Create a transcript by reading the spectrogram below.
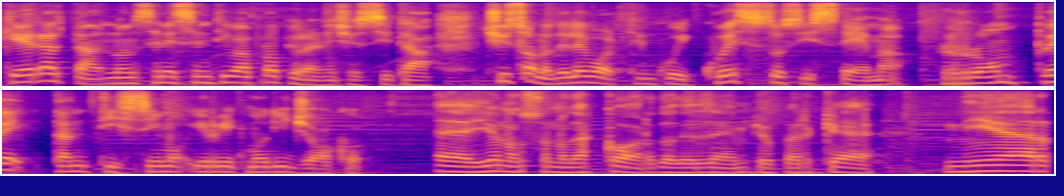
che in realtà non se ne sentiva proprio la necessità. Ci sono delle volte in cui questo sistema rompe tantissimo il ritmo di gioco. Eh, io non sono d'accordo, ad esempio, perché Nier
